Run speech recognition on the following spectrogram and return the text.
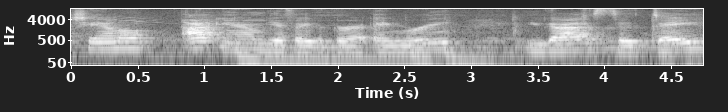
channel. I am your favorite girl a. Marie. You guys today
